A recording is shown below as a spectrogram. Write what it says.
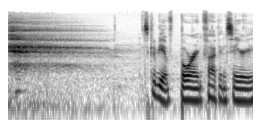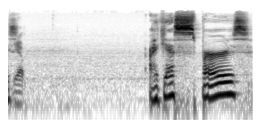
It's gonna be a boring fucking series. Yep. I guess Spurs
